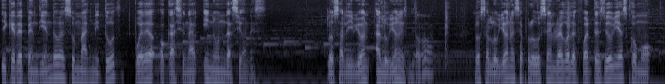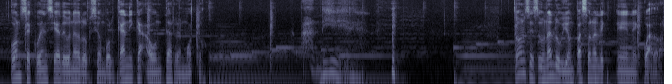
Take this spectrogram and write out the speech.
y que dependiendo de su magnitud puede ocasionar inundaciones. Los aluvión- aluviones, los aluviones se producen luego de fuertes lluvias como consecuencia de una erupción volcánica o un terremoto. Entonces, un aluvión pasó en, en Ecuador.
